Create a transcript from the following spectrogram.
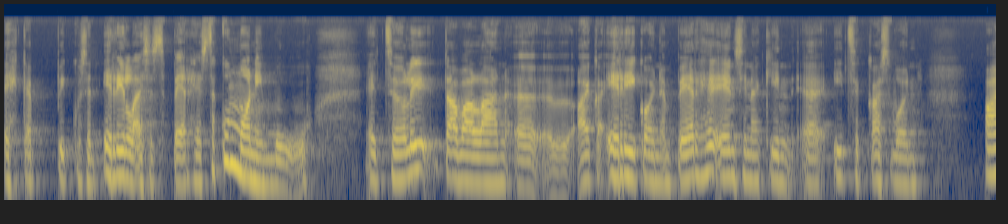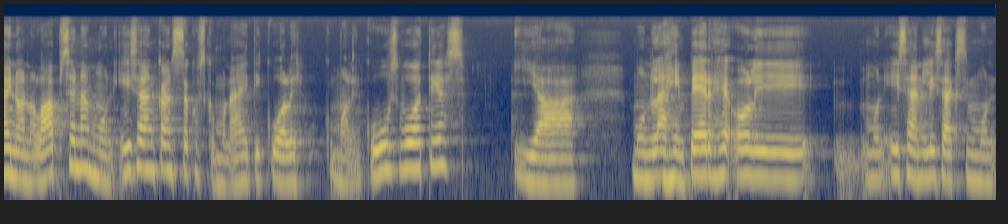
ehkä pikkusen erilaisessa perheessä kuin moni muu. Et se oli tavallaan ö, aika erikoinen perhe. Ensinnäkin ö, itse kasvoin ainoana lapsena mun isän kanssa, koska mun äiti kuoli, kun mä olin kuusivuotias. Ja mun lähin perhe oli mun isän lisäksi mun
